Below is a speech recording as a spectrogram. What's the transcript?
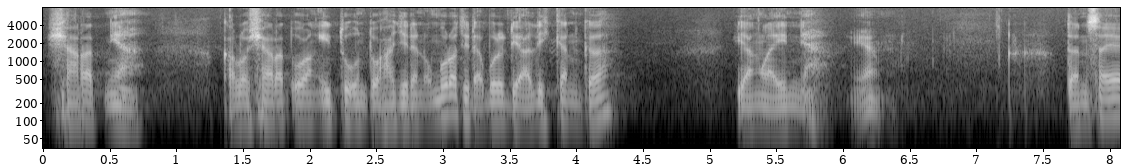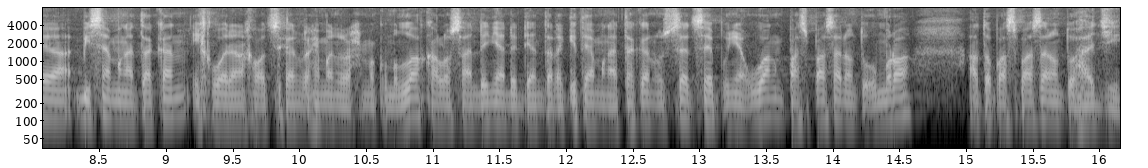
syaratnya. Kalau syarat uang itu untuk haji dan umrah tidak boleh dialihkan ke yang lainnya. Ya. Dan saya bisa mengatakan ikhwah dan akhwat sekalian rahiman rahimakumullah kalau seandainya ada di antara kita yang mengatakan Ustaz saya punya uang pas-pasan untuk umrah atau pas-pasan untuk haji.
